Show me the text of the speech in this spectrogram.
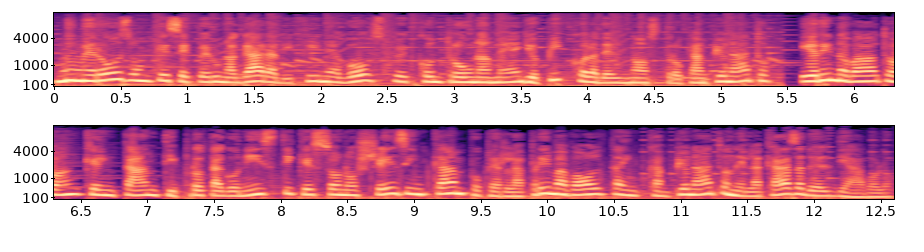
numeroso anche se per una gara di fine agosto e contro una medio-piccola del nostro campionato, e rinnovato anche in tanti protagonisti che sono scesi in campo per la prima volta in campionato nella Casa del Diavolo.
